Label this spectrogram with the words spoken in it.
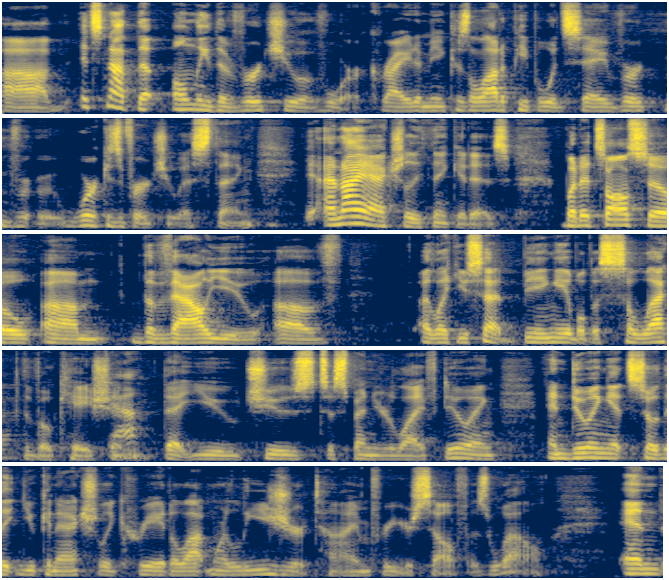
Uh, it's not the only the virtue of work, right? I mean, because a lot of people would say vir- vir- work is a virtuous thing, and I actually think it is. But it's also um, the value of, uh, like you said, being able to select the vocation Yeah. that you choose to spend your life doing, and doing it so that you can actually create a lot more leisure time for yourself as well. And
